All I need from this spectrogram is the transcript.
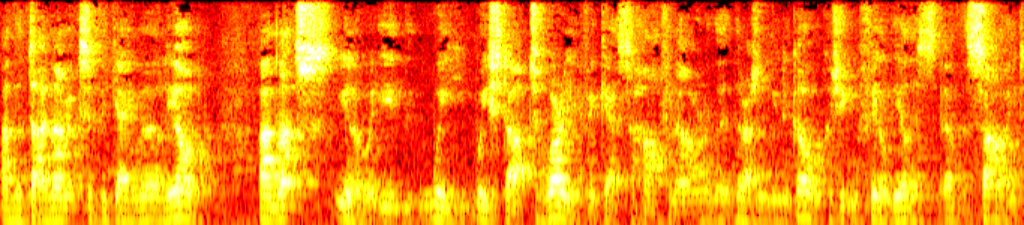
and the dynamics of the game early on. And that's, you know, we, we start to worry if it gets to half an hour and there hasn't been a goal because you can feel the other, other side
